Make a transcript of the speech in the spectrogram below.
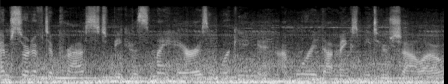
I'm sort of depressed because my hair isn't working and I'm worried that makes me too shallow.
